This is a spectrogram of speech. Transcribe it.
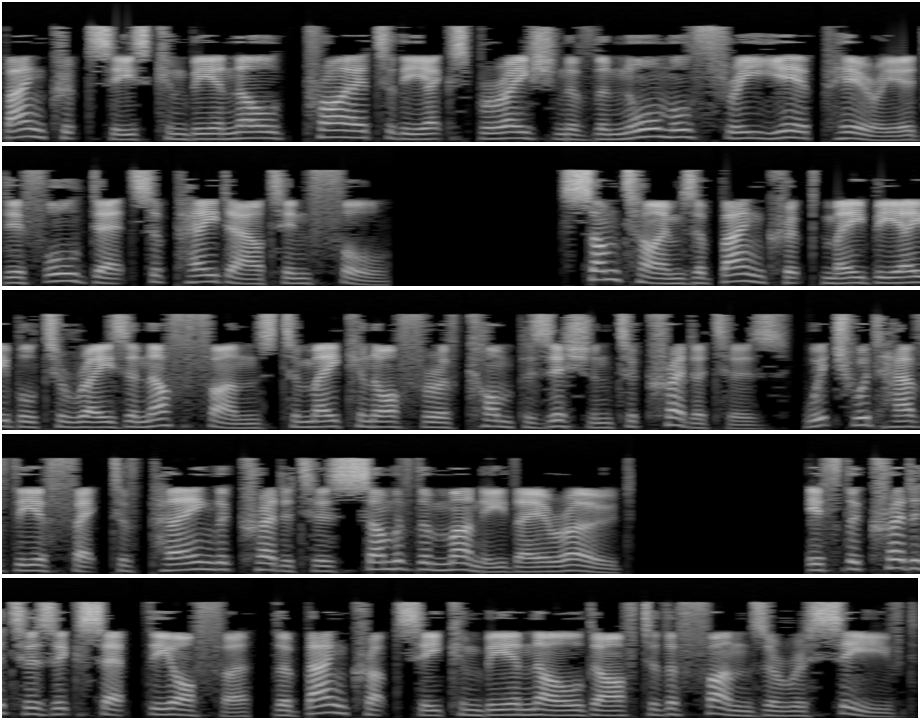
Bankruptcies can be annulled prior to the expiration of the normal three-year period if all debts are paid out in full. Sometimes a bankrupt may be able to raise enough funds to make an offer of composition to creditors, which would have the effect of paying the creditors some of the money they are owed. If the creditors accept the offer, the bankruptcy can be annulled after the funds are received.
